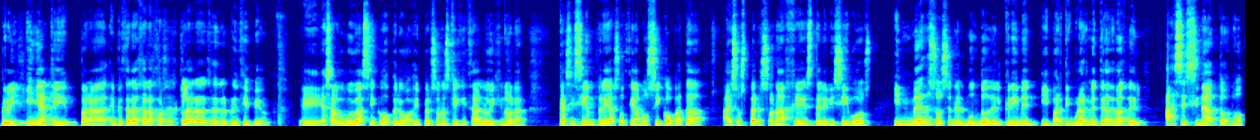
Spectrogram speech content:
Pero Iñaki, para empezar a dejar las cosas claras desde el principio, eh, es algo muy básico, pero hay personas que quizás lo ignoran. Casi siempre asociamos psicópata a esos personajes televisivos inmersos en el mundo del crimen y particularmente además del asesinato, ¿no?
